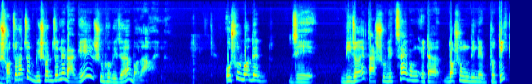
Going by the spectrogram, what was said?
সচরাচর বিসর্জনের আগে শুভ বিজয়া বলা হয় না। অসুরবদের যে বিজয়, তার শুভেচ্ছা এবং এটা দশম দিনের প্রতীক,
